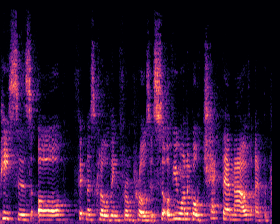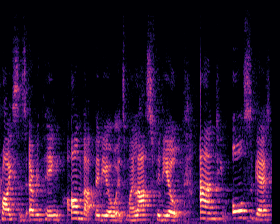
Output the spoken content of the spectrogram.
pieces of fitness clothing from Prozis. So if you want to go check them out, I have the prices, everything on that video. It's my last video. And you also get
